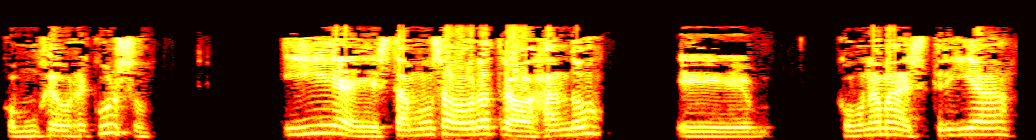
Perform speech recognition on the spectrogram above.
como un georrecurso. Y eh, estamos ahora trabajando eh, con una maestría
